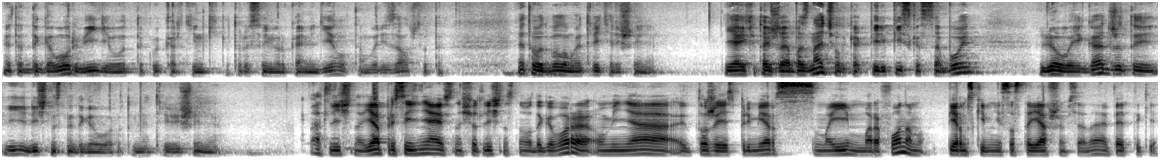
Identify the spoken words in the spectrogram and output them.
этот договор в виде вот такой картинки, которую своими руками делал, там вырезал что-то. Это вот было мое третье решение. Я их также обозначил как переписка с собой, левые гаджеты и личностный договор. Вот у меня три решения. Отлично. Я присоединяюсь насчет личностного договора. У меня тоже есть пример с моим марафоном, пермским несостоявшимся, да, опять-таки.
